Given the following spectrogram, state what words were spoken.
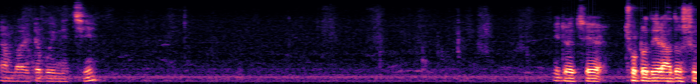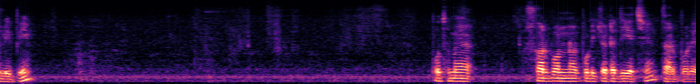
আমরা একটা বই নিচ্ছি। এটা হচ্ছে ছোটদের আদর্শ লিপি। প্রথমে স্বরবর্ণর পরিচয়টা দিয়েছে, তারপরে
